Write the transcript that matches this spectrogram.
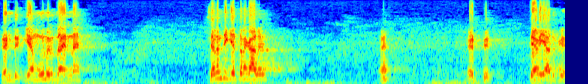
ரெண்டு. ஏன் மூணு இருந்தா என்ன? சிலந்திக்கு எத்தனை காலு? அஹ்? எட்டு. தேவையா அதுக்கு?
